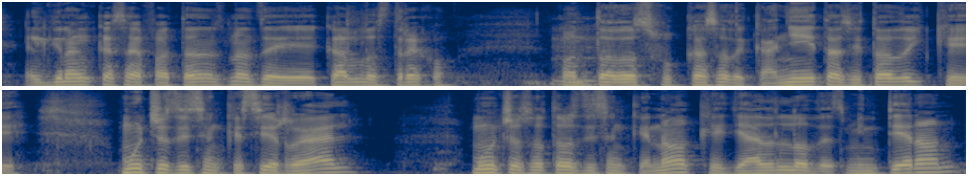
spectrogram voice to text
el gran Cazafantasmas de Carlos Trejo, con todo su caso de cañitas y todo, y que muchos dicen que sí es real, muchos otros dicen que no, que ya lo desmintieron,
